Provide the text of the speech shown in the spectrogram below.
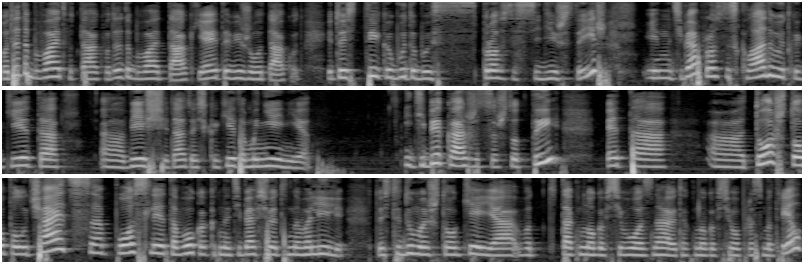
вот это бывает вот так, вот это бывает так, я это вижу вот так вот. И то есть ты как будто бы просто сидишь, стоишь, и на тебя просто складывают какие-то э, вещи, да, то есть какие-то мнения. И тебе кажется, что ты это то, что получается после того, как на тебя все это навалили. То есть ты думаешь, что окей, я вот так много всего знаю, так много всего просмотрел,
